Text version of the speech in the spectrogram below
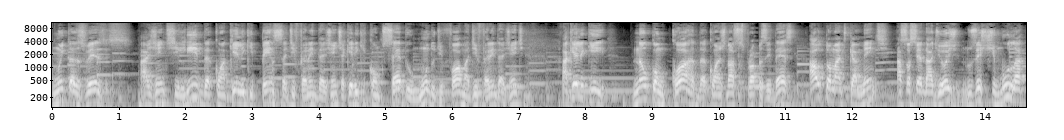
muitas vezes a gente lida com aquele que pensa diferente da gente, aquele que concebe o mundo de forma diferente da gente, aquele que não concorda com as nossas próprias ideias, automaticamente a sociedade hoje nos estimula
